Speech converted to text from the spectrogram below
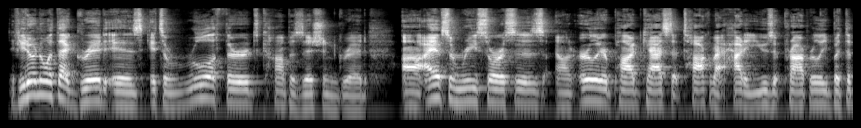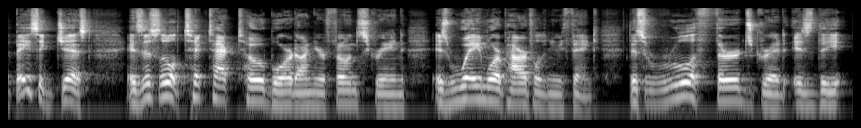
If you don't know what that grid is, it's a rule of thirds composition grid. Uh, I have some resources on earlier podcasts that talk about how to use it properly, but the basic gist is this little tic-tac-toe board on your phone screen is way more powerful than you think. This rule of thirds grid is the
